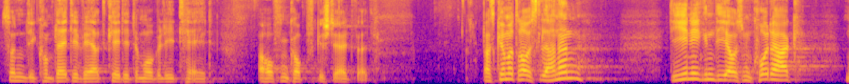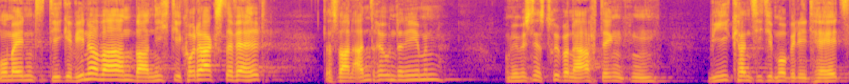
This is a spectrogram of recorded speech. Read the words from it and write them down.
sondern die komplette Wertkette der Mobilität auf den Kopf gestellt wird. Was können wir daraus lernen? Diejenigen, die aus dem Kodak-Moment die Gewinner waren, waren nicht die Kodaks der Welt, das waren andere Unternehmen. Und wir müssen jetzt darüber nachdenken, wie kann sich die Mobilität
